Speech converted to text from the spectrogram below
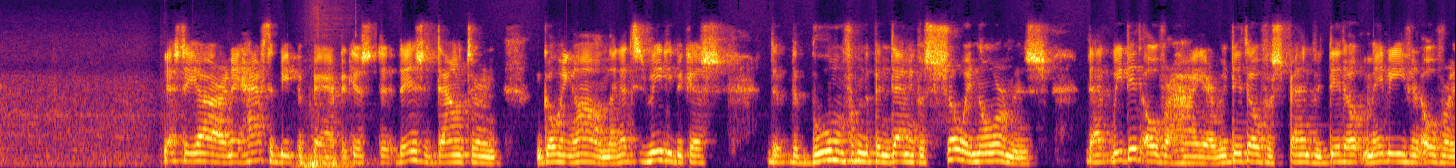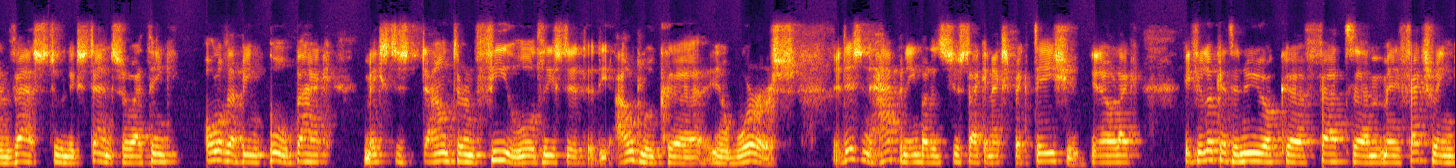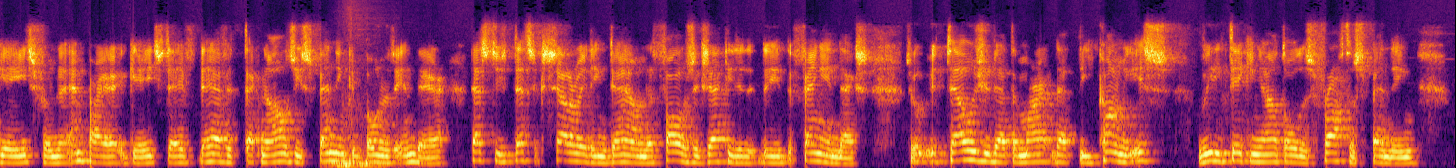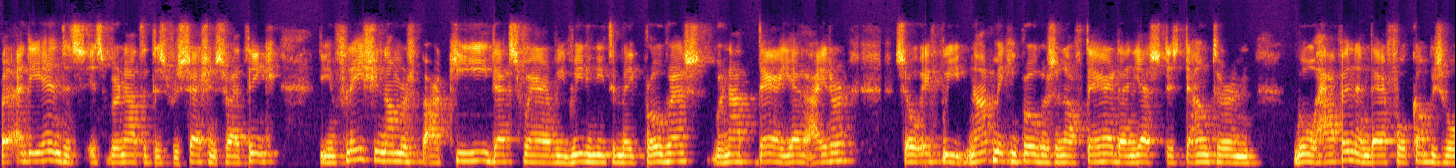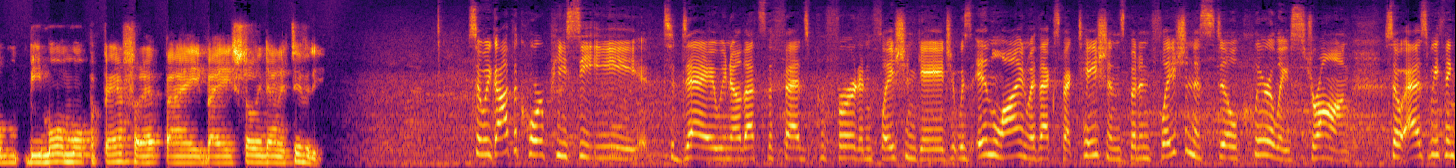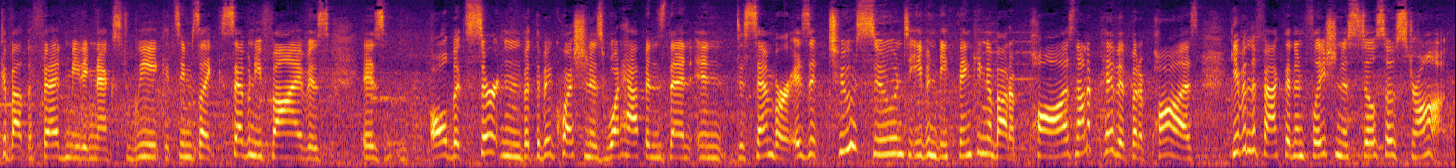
Yes, they are, and they have to be prepared because there is a downturn going on, and it's really because the, the boom from the pandemic was so enormous that we did overhire, we did overspend, we did maybe even overinvest to an extent. So I think all of that being pulled back makes this downturn feel, at least the, the outlook, uh, you know, worse. It isn't happening, but it's just like an expectation. You know, like if you look at the New York uh, Fed um, manufacturing gauge from the Empire gauge, they have a technology spending component in there. That's the, that's accelerating down. That follows exactly the, the, the FANG index. So it tells you that the mar- that the economy is really taking out all this froth of spending. But at the end, it's it's we're not at this recession. So I think the inflation numbers are key. That's where we really need to make progress. We're not there yet either. So if we're not making progress enough there, then yes, this downturn will happen, and therefore companies will be more and more prepared for that by, by slowing down activity. So we got the core PCE today. We know that's the Fed's preferred inflation gauge. It was in line with expectations, but inflation is still clearly strong. So as we think about the Fed meeting next week, it seems like 75 is is all but certain, but the big question is what happens then in December? Is it too soon to even be thinking about a pause, not a pivot, but a pause, given the fact that inflation is still so strong?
